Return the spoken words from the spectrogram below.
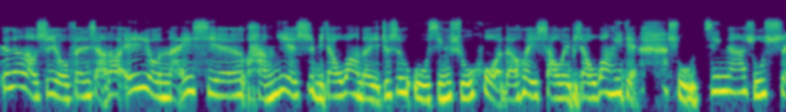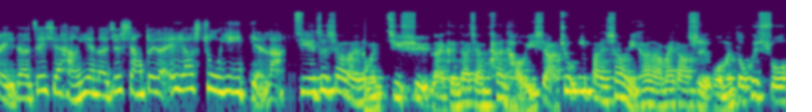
刚刚老师有分享到，哎，有哪一些行业是比较旺的？也就是五行属火的会稍微比较旺一点，属金啊、属水的这些行业呢，就相对的，哎，要注意一点啦。接着下来，我们继续来跟大家探讨一下。就一般上，你看啊，麦大师，我们都会说，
